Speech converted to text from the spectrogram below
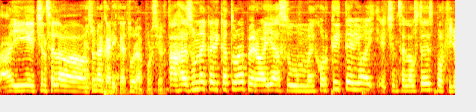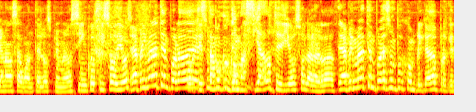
ahí échensela. es una caricatura, por cierto. Ajá, es una caricatura, pero ahí a su mejor criterio, ahí échensela ustedes, porque yo nada más aguanté los primeros cinco episodios. La primera temporada Porque es está un poco demasiado tedioso, la verdad. La primera temporada es un poco complicado porque,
